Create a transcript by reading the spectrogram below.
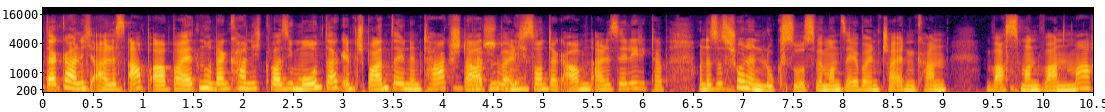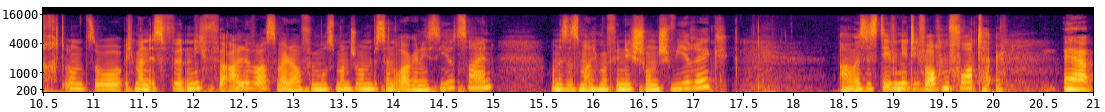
da kann ich alles abarbeiten und dann kann ich quasi Montag entspannter in den Tag starten, weil ich Sonntagabend alles erledigt habe. Und das ist schon ein Luxus, wenn man selber entscheiden kann, was man wann macht und so. Ich meine, ist für, nicht für alle was, weil dafür muss man schon ein bisschen organisiert sein. Und es ist manchmal, finde ich, schon schwierig. Aber es ist definitiv auch ein Vorteil. Ja,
